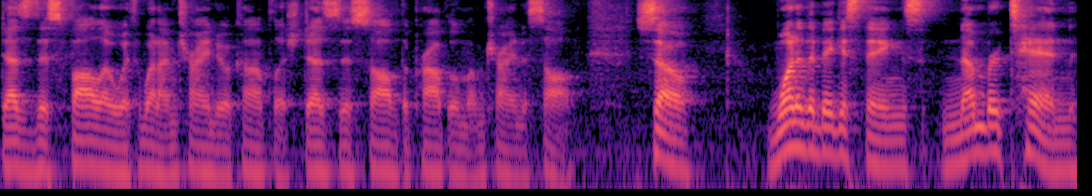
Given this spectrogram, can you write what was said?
does this follow with what I'm trying to accomplish? Does this solve the problem I'm trying to solve? So, one of the biggest things, number 10,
